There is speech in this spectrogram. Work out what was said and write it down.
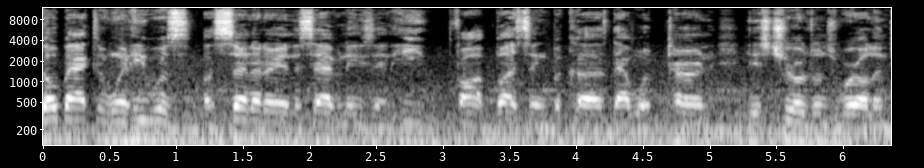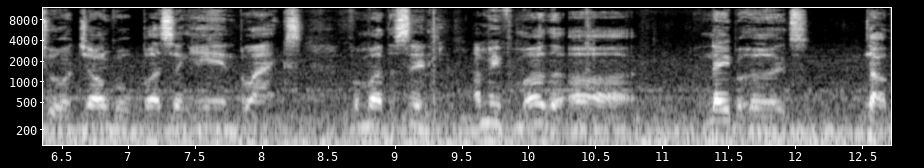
go back to when he was a senator in the 70s and he fought busing because that would turn his children's world into a jungle busing in blacks from other cities. I mean, from other uh, neighborhoods. No,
